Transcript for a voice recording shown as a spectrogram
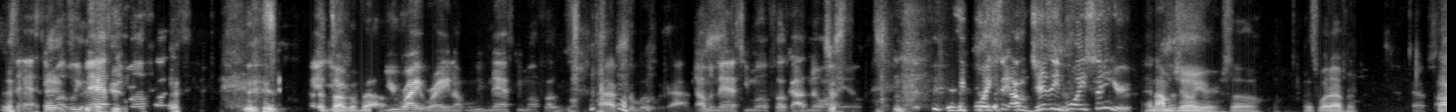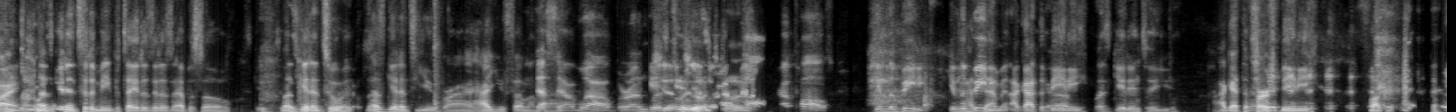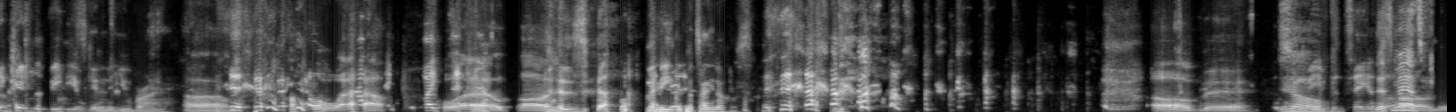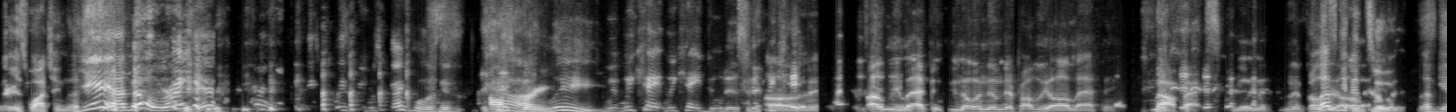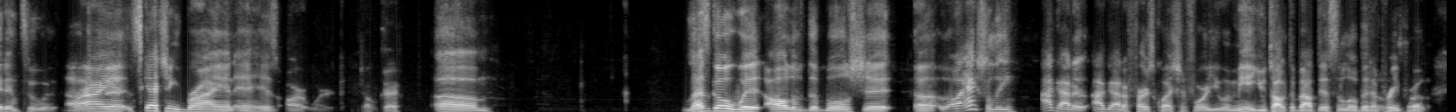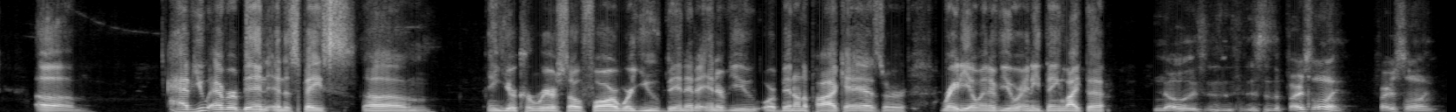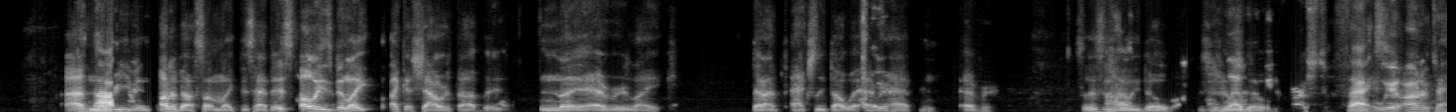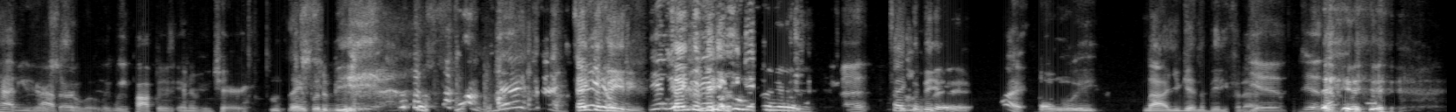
nasty, mo- we nasty motherfuckers. to talk about You right, Rain. I'm- We nasty motherfuckers. Absolutely. I'm a nasty motherfucker. I know Just- I am. Jizzy boy, I'm Jizzy boy senior. and i'm junior so it's whatever All right, let's get into the meat potatoes of this episode. Let's get into it. Let's get into you, Brian. How you feeling? That man? sound wild, bro. Get, Chilling, get- I'm chilling. Pause, pause. Give him the beating. Give him the God beating. damn it! I got the Yeah, beady. Let's get into you. I got the first beady. Fuck it. Give him the beating. Let's get into you, Brian. Um, Oh wow, Like that. wow, pause. The meat and potatoes. oh man, Some Yo, meat potatoes. this man's Oh, father man. is watching this. Yeah, I know, right? Please be respectful of his offspring. We, we can't we can't do this. We oh can't- man, probably laughing. You knowing them, they're probably all laughing. No facts. Yeah, they're, they're let's get all into it. Let's get into it. All right, Brian sketching Brian and his artwork. Okay. Um, let's go with all of the bullshit. Uh, well, actually, I got a I got a first question for you, and me and you talked about this a little bit in pre-pro. Um, have you ever been in a space um in your career so far where you've been at an interview or been on a podcast or radio interview or anything like that? No, this is this is the first one. First one. I've Nah. never even thought about something like this happening. It's always been like like a shower thought, but nothing ever like that I've actually thought would ever happen ever. So this is really dope. This is I'm really glad we dope. be the first. Facts. And we're honored to have you here, sir. Absolutely. We popped his interview cherry. I'm thankful to be. Fuck, man. God Take the damn. beating. Yeah, Take the yeah, beating. Man. Take the beating. Right. Oh, we... Nah, you're getting the beating for that. Yeah, yeah.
